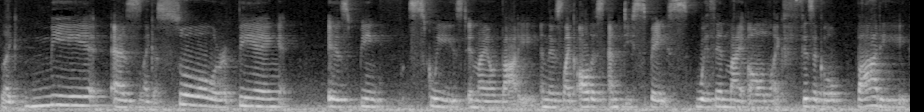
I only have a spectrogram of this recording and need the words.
like me as like a soul or a being is being squeezed in my own body. And there's like all this empty space within my own like physical body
